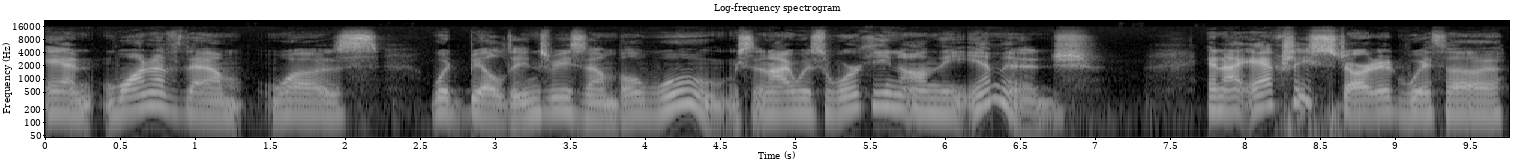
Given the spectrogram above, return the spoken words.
And one of them was Would buildings resemble wombs? And I was working on the image. And I actually started with a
